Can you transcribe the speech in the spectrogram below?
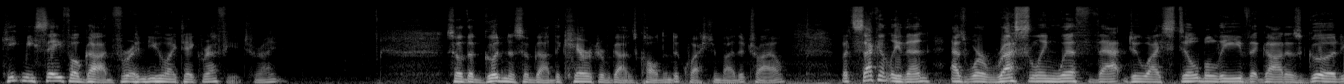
Keep me safe, O God, for in you I take refuge, right? So the goodness of God, the character of God is called into question by the trial. But secondly, then, as we're wrestling with that, do I still believe that God is good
